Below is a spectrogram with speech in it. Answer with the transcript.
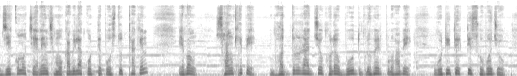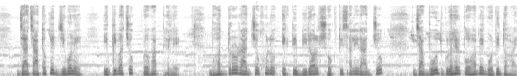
যে কোনো চ্যালেঞ্জ মোকাবিলা করতে প্রস্তুত থাকেন এবং সংক্ষেপে ভদ্র রাজ্য হল বুধ গ্রহের প্রভাবে গঠিত একটি শুভ যোগ, যা জাতকের জীবনে ইতিবাচক প্রভাব ফেলে। ভদ্র রাজ্য হল একটি বিরল শক্তিশালী রাজ্য, যা বুধ গ্রহের প্রভাবে গঠিত হয়।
